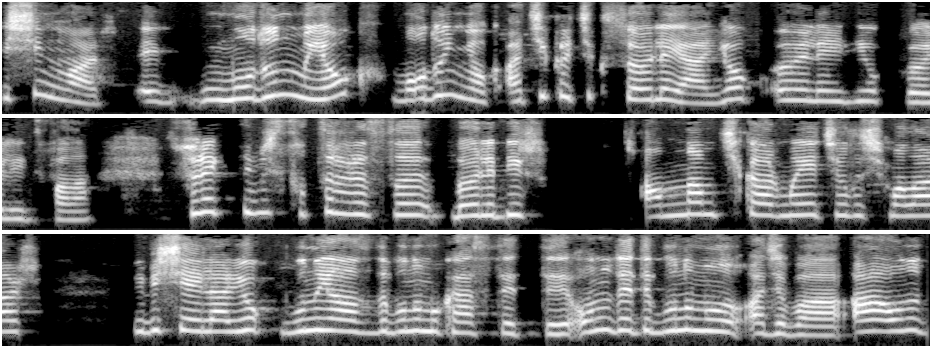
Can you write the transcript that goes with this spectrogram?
İşin var. E, modun mu yok? Modun yok. Açık açık söyle yani. Yok öyleydi, yok böyleydi falan. Sürekli bir satır arası böyle bir anlam çıkarmaya çalışmalar. bir şeyler yok bunu yazdı bunu mu kastetti onu dedi bunu mu acaba aa onu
